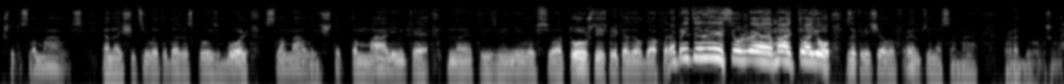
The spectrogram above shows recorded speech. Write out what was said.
Что-то сломалось. Она ощутила это даже сквозь боль. Сломалось что-то маленькое, но это изменило все. «Тушьтесь!» — приказал доктор. «Определись уже, мать твою!» — закричала Фрэнки, но сама продолжила.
